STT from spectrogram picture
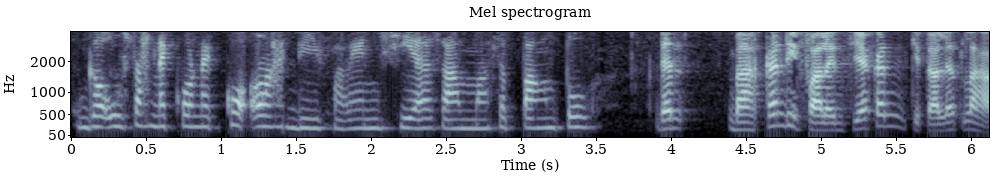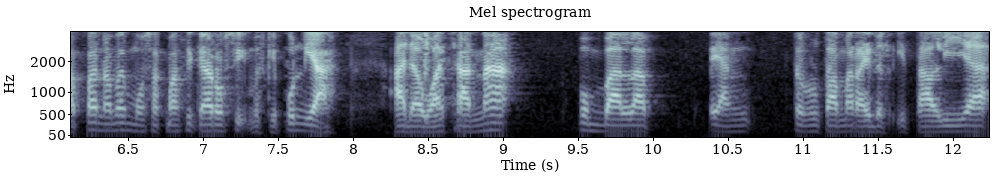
nggak usah neko-neko lah di Valencia sama Sepang tuh. bahkan di Valencia kan kita lihat lah apa namanya mosak masik Rossi meskipun ya ada wacana pembalap yang terutama rider Italia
